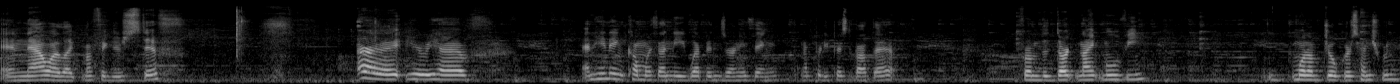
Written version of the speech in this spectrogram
And now I like my figures stiff. Alright, here we have, and he didn't come with any weapons or anything. I'm pretty pissed about that. From the Dark Knight movie, one of Joker's henchmen.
